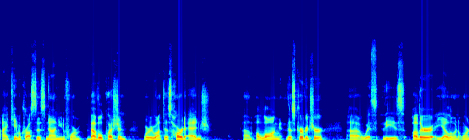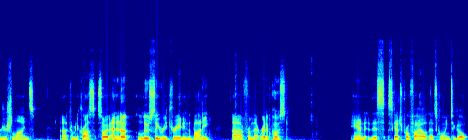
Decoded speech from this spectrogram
I came across this non-uniform bevel question where we want this hard edge um, along this curvature uh, with these other yellow and orangish lines uh, coming across. So I've ended up loosely recreating the body uh, from that Reddit post and this sketch profile that's going to go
